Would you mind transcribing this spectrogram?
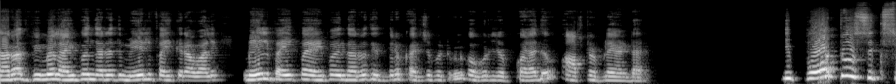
తర్వాత ఫిమేల్ అయిపోయిన తర్వాత మేల్ పైకి రావాలి మేల్ పైకి పై అయిపోయిన తర్వాత ఇద్దరు ఖర్చు పెట్టుకుని కబుర్లు చెప్పుకోవాలి అది ఆఫ్టర్ ప్లే అంటారు. ఈ ఫోర్ టు సిక్స్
